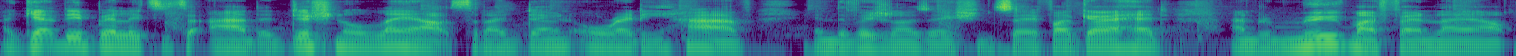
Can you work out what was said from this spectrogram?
I get the ability to add additional layouts that I don't already have in the visualization. So if I go ahead and remove my phone layout,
